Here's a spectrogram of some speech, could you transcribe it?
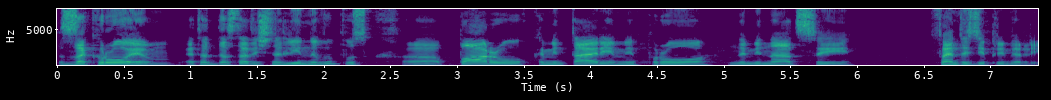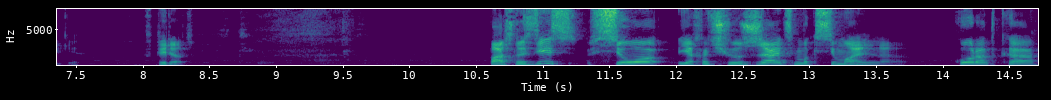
закроем этот достаточно длинный выпуск э, пару комментариями про номинации фэнтези премьер-лиги. Вперед. Паш, ну здесь все я хочу сжать максимально. Коротко,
